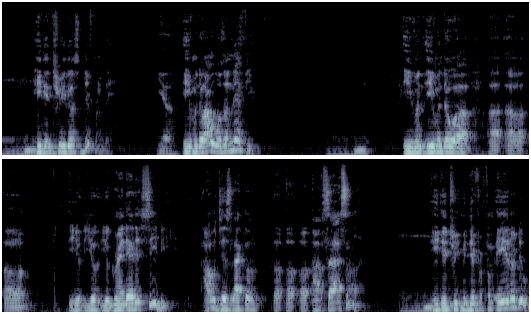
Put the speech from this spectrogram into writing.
Mm-hmm. He didn't treat us differently. Yeah, Even though I was a nephew. Mm-hmm. Even even though uh uh uh, uh your, your your granddaddy CB, I was just like a, a, a, outside son. Mm-hmm. He didn't treat me different from Ed or Duke.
